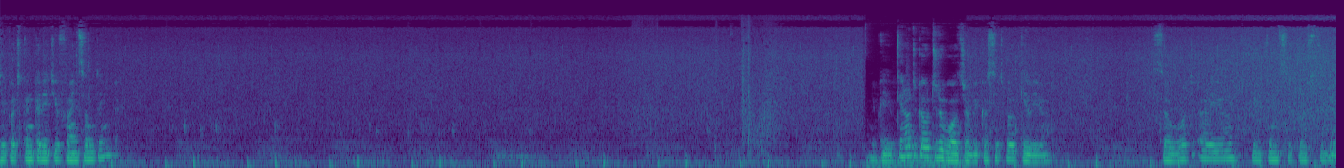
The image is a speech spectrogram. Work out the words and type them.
Okay, but did you find something? Okay, you cannot go to the water because it will kill you. So what are you freaking supposed to do?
